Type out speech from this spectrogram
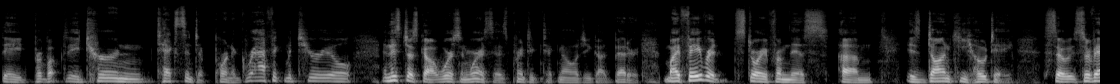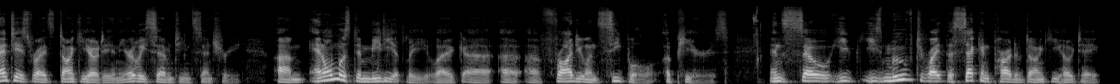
They prov- they turn text into pornographic material, and this just got worse and worse as printing technology got better. My favorite story from this um, is Don Quixote. So Cervantes writes Don Quixote in the early 17th century, um, and almost immediately, like a, a, a fraudulent sequel appears. And so he he's moved to write the second part of Don Quixote,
